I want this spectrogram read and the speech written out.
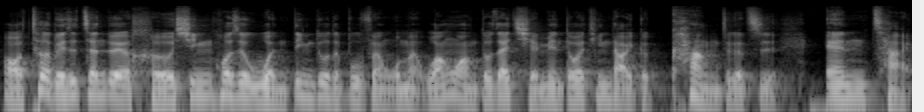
哦，特别是针对核心或是稳定度的部分，我们往往都在前面都会听到一个抗这个字，anti。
